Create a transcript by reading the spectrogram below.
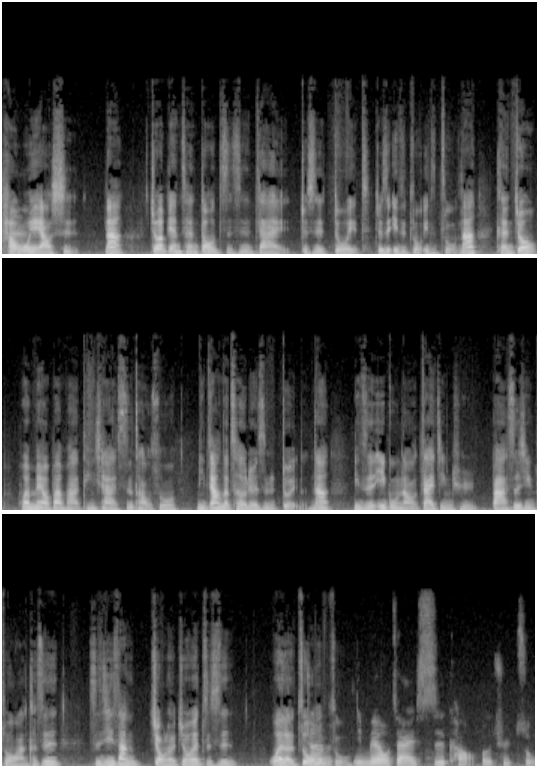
好，我也要试。那就会变成都只是在就是 do it，就是一直做，一直做。那可能就会没有办法停下来思考说，你这样的策略是不是对的？那你只是一股脑栽进去把事情做完，可是实际上久了就会只是。为了做而做，你没有在思考而去做，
